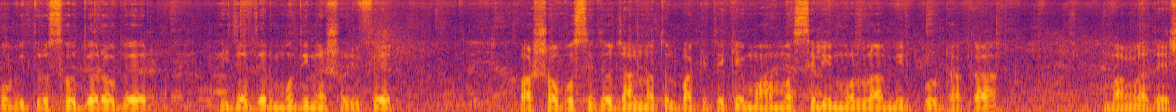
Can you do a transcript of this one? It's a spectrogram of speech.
পবিত্র সৌদি আরবের হিজাজের মদিনা শরীফের পার্শ্ব অবস্থিত জান্নাতুল বাকি থেকে মোহাম্মদ সেলিম মোল্লা মিরপুর ঢাকা বাংলাদেশ।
